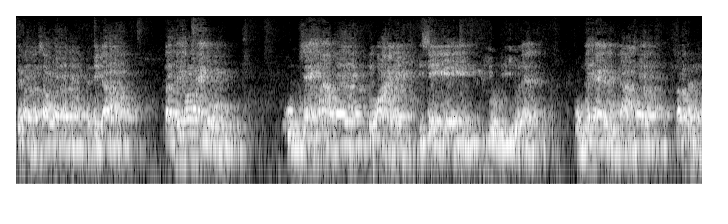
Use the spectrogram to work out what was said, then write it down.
cái phần sâu hơn là thấy đâu. Ta thấy có hai vùng vùng sáng màu hơn ờ, phía ngoài này, cái xe kẻ ví dụ đi giữa này. Vùng thứ hai là vùng đậm hơn, nó hình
